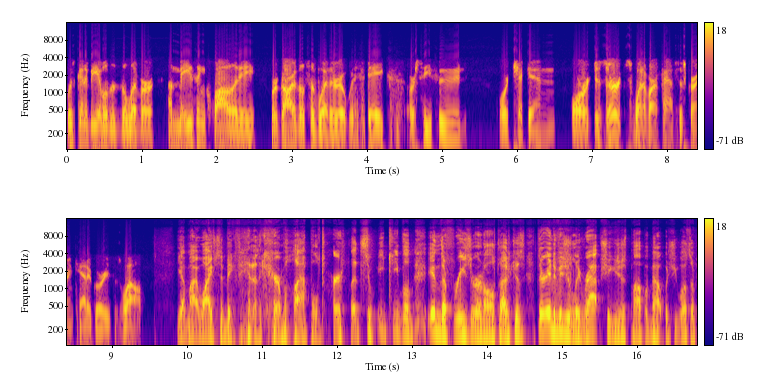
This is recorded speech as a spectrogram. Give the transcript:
was going to be able to deliver amazing quality, regardless of whether it was steaks or seafood or chicken or desserts, one of our fastest growing categories as well. Yeah, my wife's a big fan of the caramel apple tartlets. We keep them in the freezer at all times because they're individually wrapped. She can just pop them out when she wants them.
